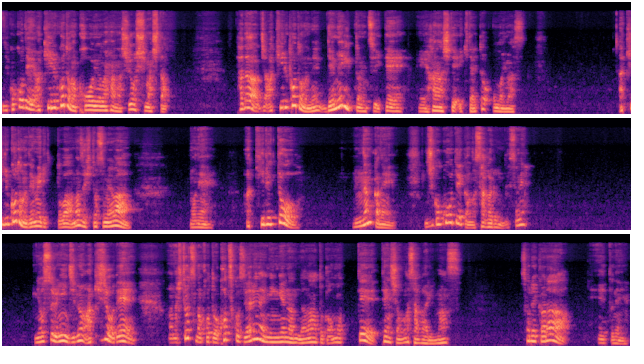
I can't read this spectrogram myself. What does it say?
でここで飽きることの効用の話をしました。ただ、じゃあ飽きることのね、デメリットについて、えー話していきたいと思います。飽きることのデメリットは、まず一つ目は、もうね、飽きると、なんかね、自己肯定感が下がるんですよね。要するに自分は飽き性で、あの一つのことをコツコツやれない人間なんだなとか思ってテンションが下がります。それから、えっ、とね、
